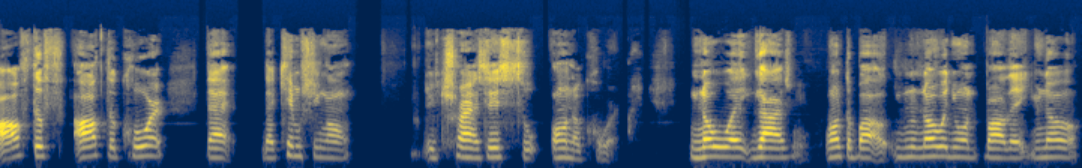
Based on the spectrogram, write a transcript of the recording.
off the off the court, that that chemistry gonna transition to on the court. Know what you guys want the ball. You know what you want the ball at. You know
